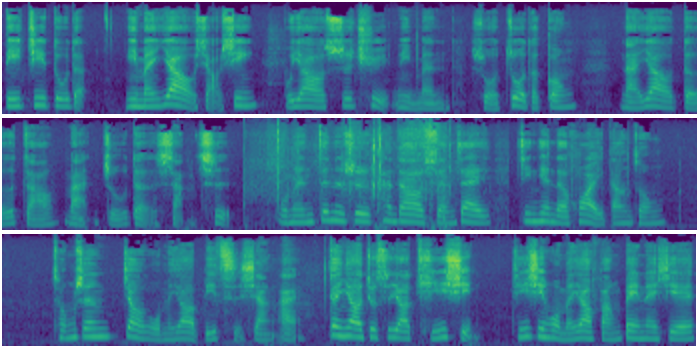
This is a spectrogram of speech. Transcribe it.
敌基督的。你们要小心，不要失去你们所做的功，乃要得着满足的赏赐。我们真的是看到神在今天的话语当中重生，叫我们要彼此相爱，更要就是要提醒提醒我们要防备那些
